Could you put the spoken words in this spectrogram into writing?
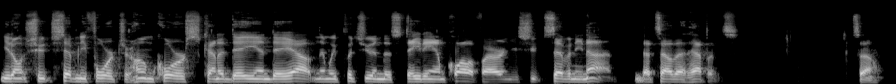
you don't shoot 74 at your home course kind of day in day out and then we put you in the state am qualifier and you shoot 79 that's how that happens so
